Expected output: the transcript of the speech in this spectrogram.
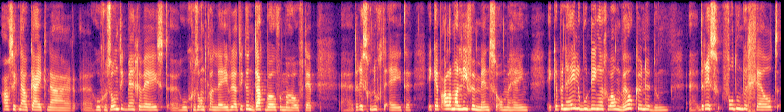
als ik nou kijk naar uh, hoe gezond ik ben geweest, uh, hoe gezond kan leven, dat ik een dak boven mijn hoofd heb, uh, er is genoeg te eten, ik heb allemaal lieve mensen om me heen, ik heb een heleboel dingen gewoon wel kunnen doen. Eh, er is voldoende geld. Uh,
